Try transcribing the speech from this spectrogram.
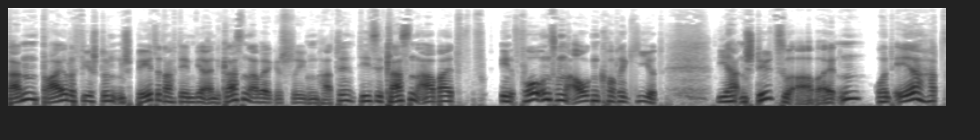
dann drei oder vier Stunden später, nachdem wir eine Klassenarbeit geschrieben hatte, diese Klassenarbeit in, vor unseren Augen korrigiert. Wir hatten still zu arbeiten und er hat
